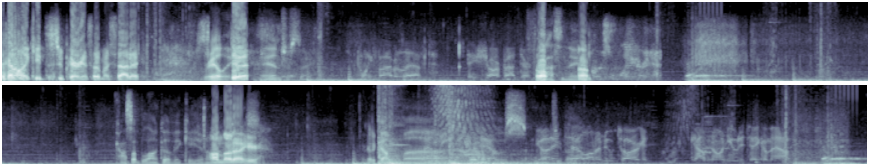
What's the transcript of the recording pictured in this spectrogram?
I kind of want to keep the Superi instead of my static. Really? Do it. Interesting. 25 are left. Stay sharp out there. Oh, Fascinating. oh. Casablanca vacation. On loadout here. They're gonna come. Uh, they're gonna close. Got Not too bad. intel on a new target. Counting on you to take them out.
